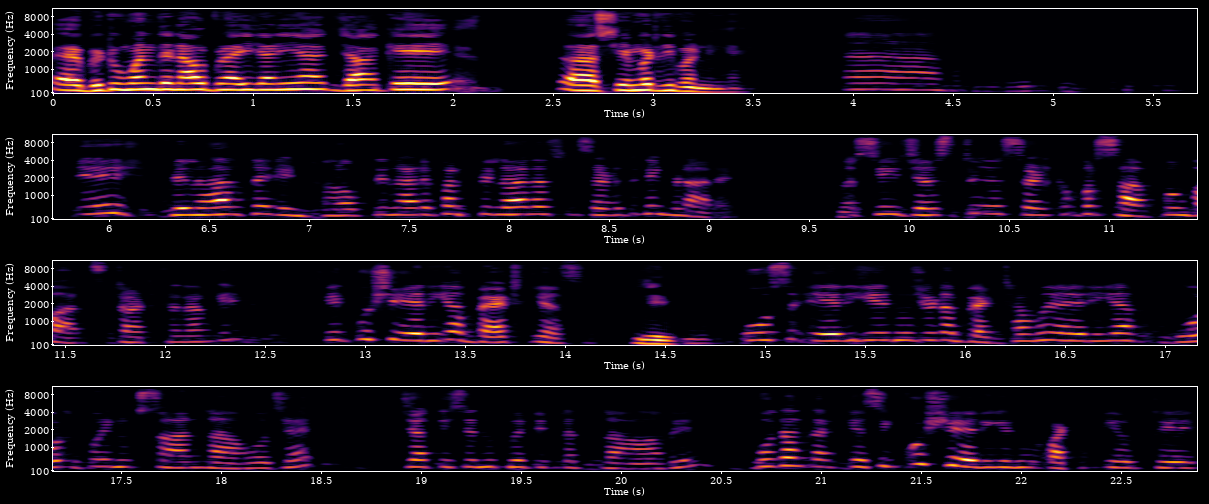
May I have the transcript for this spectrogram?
ਬਿਟੂਮਨ ਦੇ ਨਾਲ ਬਣਾਈ ਜਾਣੀ ਹੈ ਜਾ ਕੇ ਸੀਮੈਂਟ ਦੀ ਬਣਨੀ ਹੈ। ਇਹ ਫਿਲਹਾਲ ਤਾਂ ਇੰਟਰਲੌਕ ਦੇ ਨਾਲੇ ਪਰ ਫਿਲਹਾਲ ਅਸੀਂ ਸੜਕ ਨਹੀਂ ਬਣਾ ਰਹੇ। ਅਸੀਂ ਜਸਟ ਸੜਕ ਬਰਸਾਤ ਤੋਂ ਬਾਅਦ ਸਟਾਰਟ ਕਰਾਂਗੇ। ਕਿ ਕੁਝ ਏਰੀਆ ਬੈਠ ਗਿਆ ਸੀ। ਜੀ। ਉਸ ਏਰੀਏ ਨੂੰ ਜਿਹੜਾ ਬੈਠਾ ਹੋਇਆ ਏਰੀਆ ਹੋਰ ਕੋਈ ਨੁਕਸਾਨ ਨਾ ਹੋ ਜਾਏ ਜਾਂ ਕਿਸੇ ਨੂੰ ਕੋਈ ਦਿੱਕਤ ਨਾ ਆਵੇ ਉਹਦਾ ਕਰਕੇ ਅਸੀਂ ਕੁਝ ਏਰੀਏ ਨੂੰ ਕੱਟ ਕੇ ਉੱਥੇ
